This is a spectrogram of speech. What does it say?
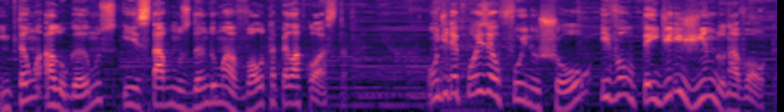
Então alugamos e estávamos dando uma volta pela costa. Onde depois eu fui no show e voltei dirigindo na volta.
